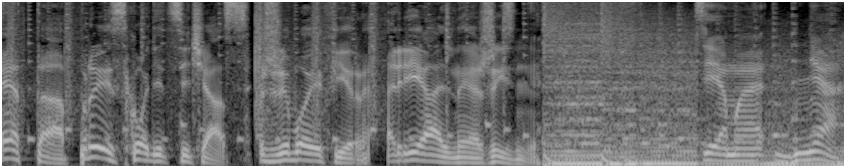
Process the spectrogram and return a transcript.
Это происходит сейчас. Живой эфир. Реальная жизнь. Тема дня.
